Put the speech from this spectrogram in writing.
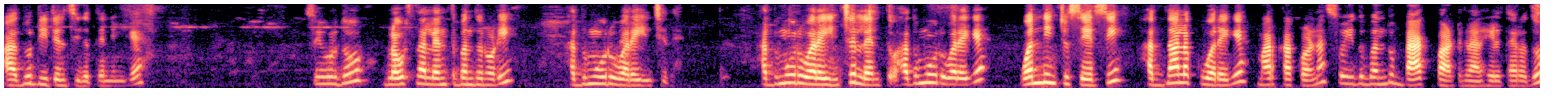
ಅದು ಡೀಟೇಲ್ ಸಿಗುತ್ತೆ ನಿಮಗೆ. ಸೊ ಇವ್ರದ್ದು ಬ್ಲೌಸ್ನ ಲೆಂತ್ ಬಂದು ನೋಡಿ, ಹದಿಮೂರುವರೆ ಇಂಚ್ ಇದೆ. ಹದಿಮೂರುವರೆ ಇಂಚ್ ಲೆಂತ್ ಹದಿಮೂರುವರೆಗೆ ಒಂದ್ ಇಂಚು ಸೇರಿಸಿ ಹದಿನಾಲ್ಕುವರೆಗೆ ಮಾರ್ಕ್ ಹಾಕೊಳ್ಳೋಣ. ಸೊ ಇದು ಬಂದು ಬ್ಯಾಕ್ ಪಾರ್ಟ್ ನಾನು ಹೇಳ್ತಾ ಇರೋದು.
